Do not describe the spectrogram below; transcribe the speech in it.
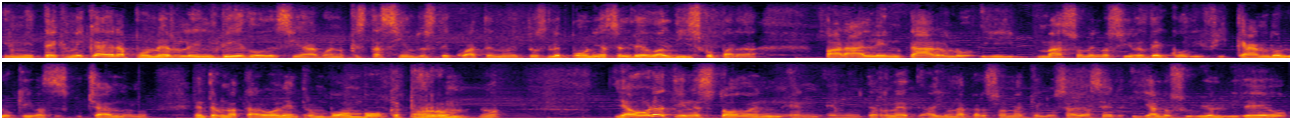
y mi técnica era ponerle el dedo. Decía, bueno, ¿qué está haciendo este cuate? ¿no? Entonces le ponías el dedo al disco para, para alentarlo y más o menos ir decodificando lo que ibas escuchando, ¿no? Entre una tarola, entre un bombo, que prum, ¿no? Y ahora tienes todo en, en- en internet. Hay una persona que lo sabe hacer y ya lo subió el video.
